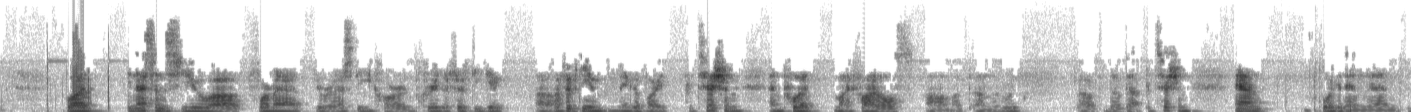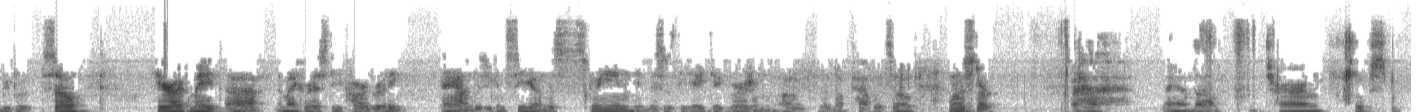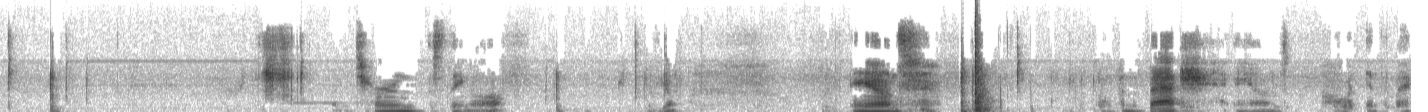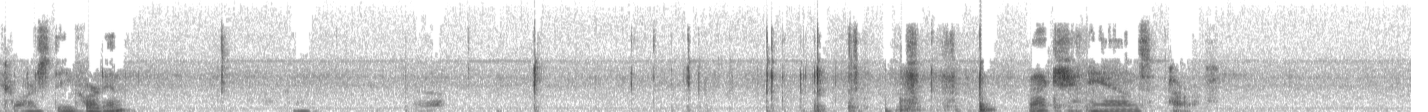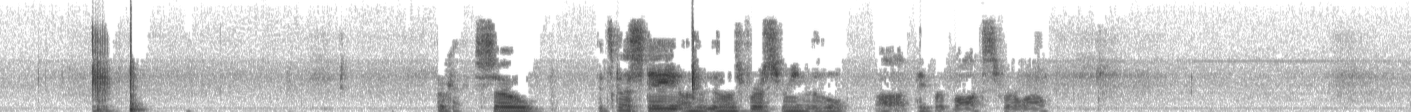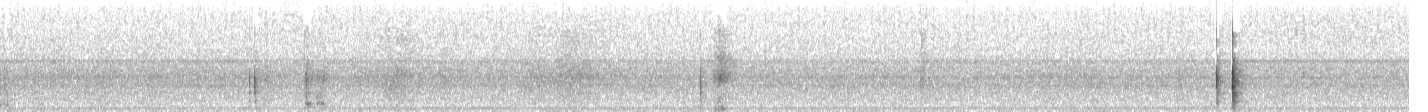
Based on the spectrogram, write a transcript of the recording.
but in essence, you uh, format your SD card, create a 50 gig, uh, a 50 megabyte partition, and put my files um, on the root of the, that partition, and plug it in and reboot. So here I've made uh, a micro SD card ready, and as you can see on this screen, this is the 8 gig version of the Nook tablet. So I'm going to start uh, and um, turn, oops, turn this thing off. There we go. And open the back and put in the micro SD card in. Back and power up. Okay, so it's going to stay on the, on the, first screen with a little uh, paper box for a while.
